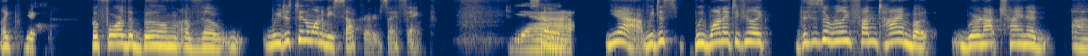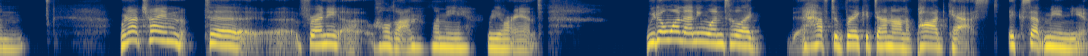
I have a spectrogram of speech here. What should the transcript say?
like Yeah. before the boom of the we just didn't want to be suckers i think yeah, so yeah, we just we wanted to feel like this is a really fun time, but we're not trying to um we're not trying to uh, for any uh, hold on, let me reorient. We don't want anyone to like have to break it down on a podcast except me and you.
